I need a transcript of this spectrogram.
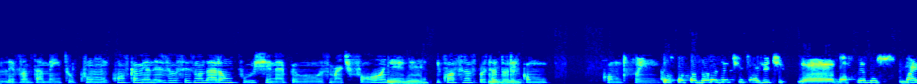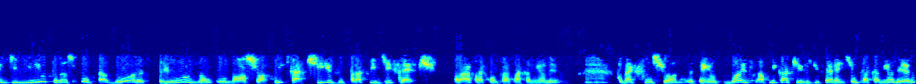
levantamento? Com, com os caminhoneiros vocês mandaram um push, né, pelo smartphone uhum. e com as transportadoras, uhum. como, como que foi? Transportadoras, a gente, a gente é, nós temos mais de mil transportadoras que usam o nosso aplicativo para pedir frete, para contratar caminhoneiro. Uhum. Como é que funciona? Eu tenho dois aplicativos diferentes, um para caminhoneiro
